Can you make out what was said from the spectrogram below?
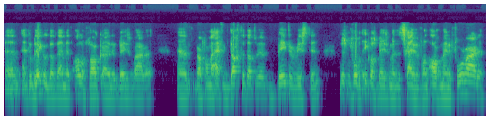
Um, en toen bleek ook dat wij met alle valkuilen bezig waren, uh, waarvan we eigenlijk dachten dat we beter wisten. Dus bijvoorbeeld, ik was bezig met het schrijven van algemene voorwaarden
